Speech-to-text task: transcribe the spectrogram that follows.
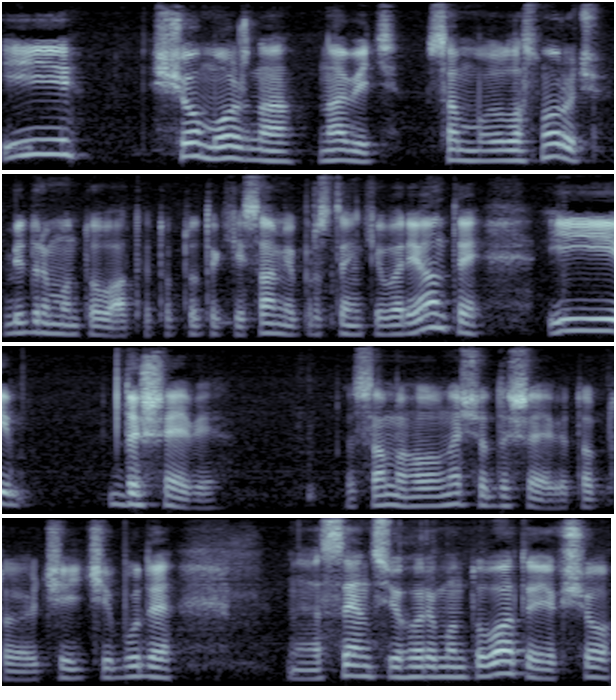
і що можна навіть власноруч відремонтувати. Тобто такі самі простенькі варіанти і дешеві. Саме головне, що дешеві. Тобто, чи, чи буде е, сенс його ремонтувати, якщо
